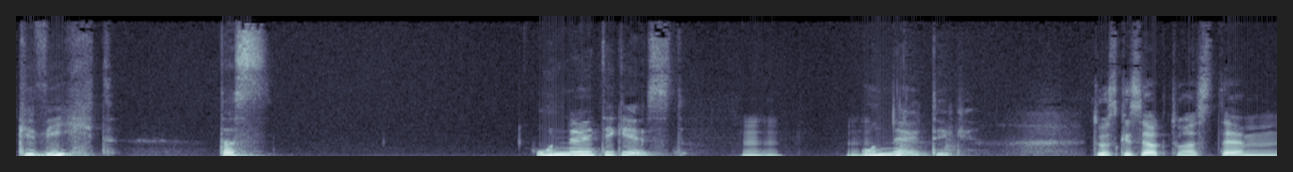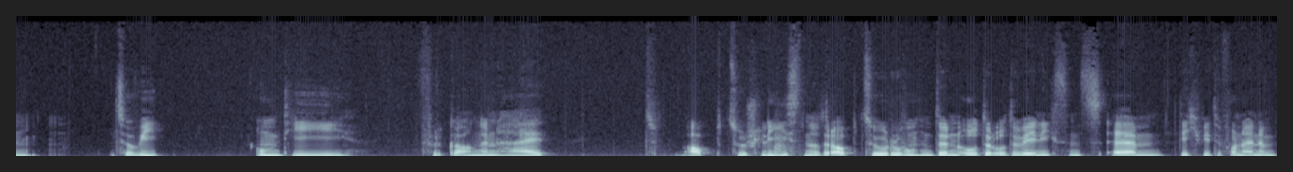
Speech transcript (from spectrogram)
Gewicht, das unnötig ist. Mhm. Mhm. Unnötig. Du hast gesagt, du hast ähm, so wie um die Vergangenheit abzuschließen oder abzurunden oder, oder wenigstens ähm, dich wieder von einem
